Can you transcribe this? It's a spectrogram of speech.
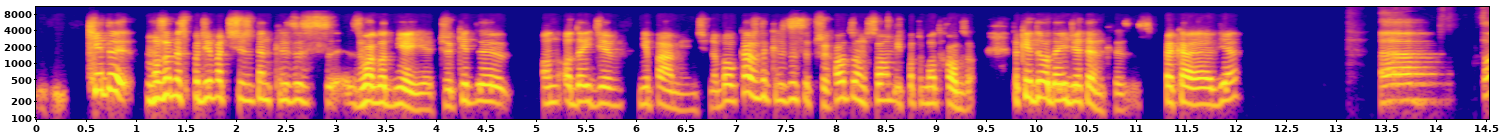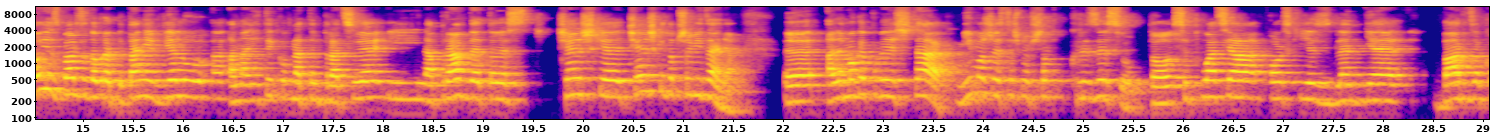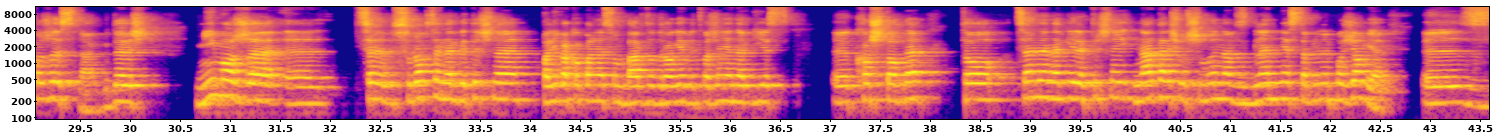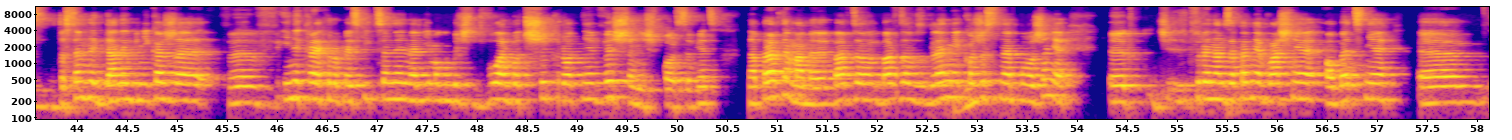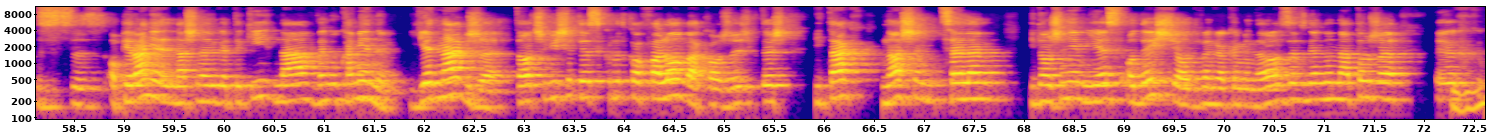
Kiedy możemy spodziewać się, że ten kryzys złagodnieje? Czy kiedy on odejdzie w niepamięć? No bo każde kryzysy przychodzą, są i potem odchodzą. To kiedy odejdzie ten kryzys? PKE wie? E, to jest bardzo dobre pytanie. Wielu analityków nad tym pracuje i naprawdę to jest ciężkie, ciężkie do przewidzenia. E, ale mogę powiedzieć tak, mimo że jesteśmy w środku kryzysu, to sytuacja Polski jest względnie bardzo korzystna, gdyż mimo że e, surowce energetyczne, paliwa kopalne są bardzo drogie, wytwarzanie energii jest kosztowne, to ceny energii elektrycznej nadal się utrzymują na względnie stabilnym poziomie. Y, z dostępnych danych wynika, że w innych krajach europejskich ceny energii mogą być dwu albo trzykrotnie wyższe niż w Polsce, więc naprawdę mamy bardzo, bardzo względnie korzystne położenie, y, które nam zapewnia właśnie obecnie opieranie naszej energetyki na węglu kamiennym. Jednakże to oczywiście to jest krótkofalowa korzyść, gdyż i tak naszym celem i dążeniem jest odejście od węgla kamiennego ze względu na to, że Mhm.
